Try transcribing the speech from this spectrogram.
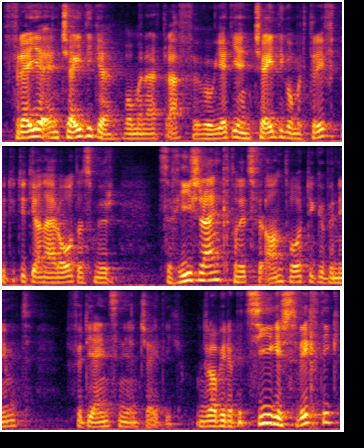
freien Entscheidungen, die wir treffen. Weil jede Entscheidung, die man trifft, bedeutet ja auch, dass man sich einschränkt und jetzt Verantwortung übernimmt für die einzelne Entscheidung. Und ich glaube, in einer Beziehung ist es wichtig,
